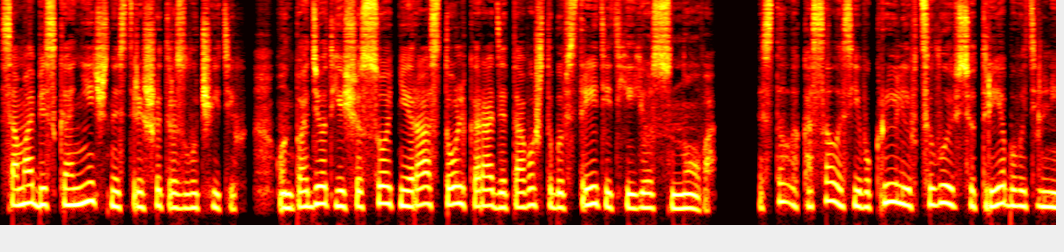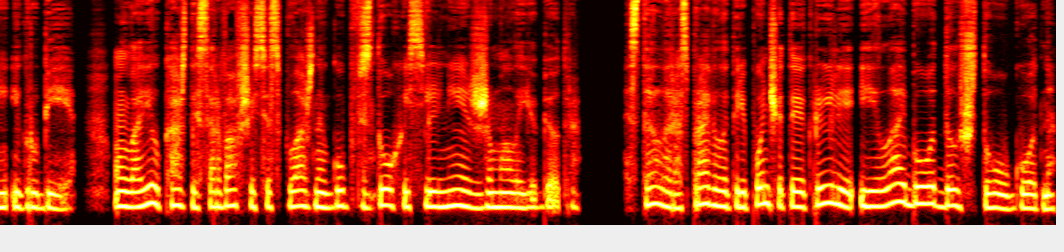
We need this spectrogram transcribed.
сама бесконечность решит разлучить их. Он падет еще сотни раз только ради того, чтобы встретить ее снова. Эстелла касалась его крыльев, целуя все требовательнее и грубее. Он ловил каждый сорвавшийся с влажных губ вздох и сильнее сжимал ее бедра. Эстелла расправила перепончатые крылья, и Элай бы отдал что угодно,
